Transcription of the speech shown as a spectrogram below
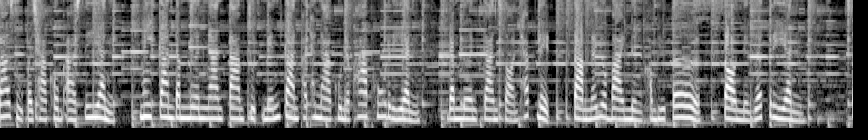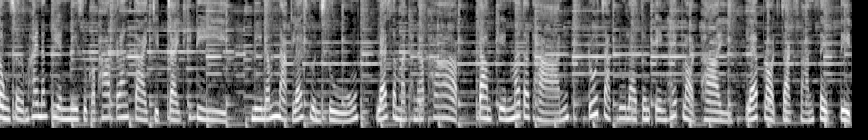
ก้าวสู่ประชาคมอาเซียน มีการดำเนินงานตามจุดเน้นการพัฒนาคุณภาพผู้เรียนดำเนินการสอนแท็บเล็ต ตามนโยบายหนึ่งคอมพิวเตอร์ ต่อหนึ่งนักเรียน ส่งเสริมให้นักเรียนมีสุขภาพร่างกายจิตใจที่ดี มีน้ำหนักและส่วนสูง และสมรรถนภาพ ตามเกณฑ์มาตรฐาน รู้จักดูแลตนเองให้ปลอดภัย และปลอดจากสารเสพติด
